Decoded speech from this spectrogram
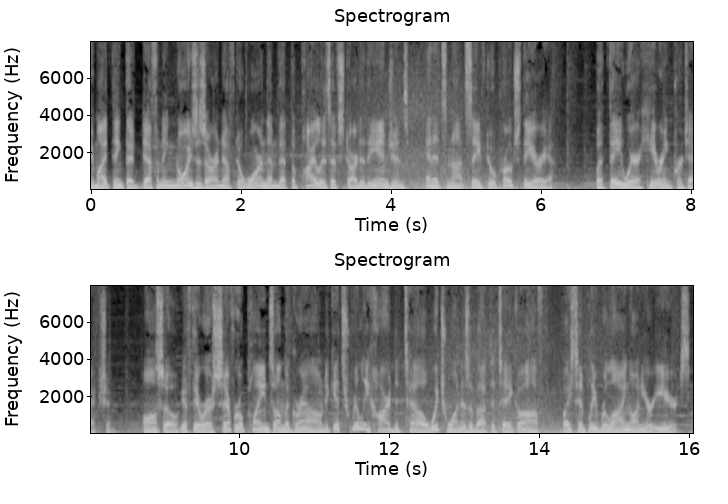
You might think that deafening noises are enough to warn them that the pilots have started the engines and it's not safe to approach the area. But they wear hearing protection. Also, if there are several planes on the ground, it gets really hard to tell which one is about to take off by simply relying on your ears.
